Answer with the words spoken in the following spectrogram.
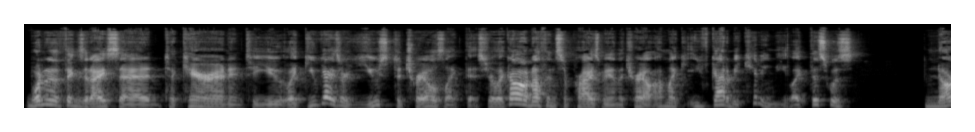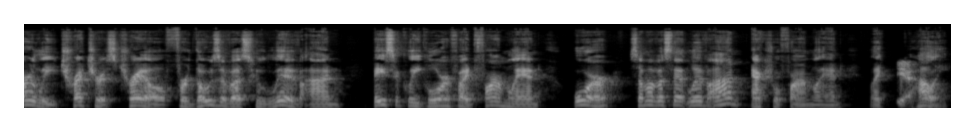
one of the things that I said to Karen and to you, like you guys are used to trails like this. You're like, oh, nothing surprised me on the trail. I'm like, you've got to be kidding me. Like this was gnarly, treacherous trail for those of us who live on basically glorified farmland, or some of us that live on actual farmland, like Yeah. Holly,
